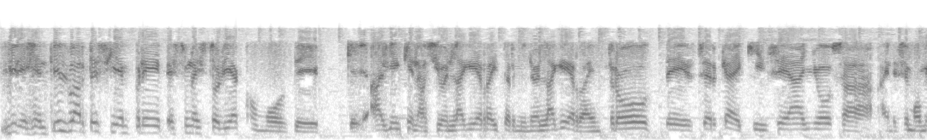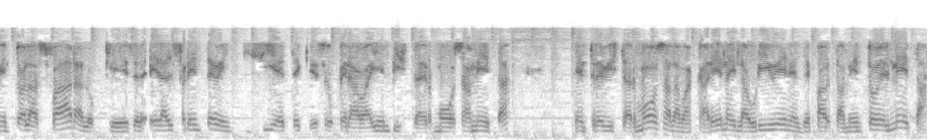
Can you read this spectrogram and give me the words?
Mire, Gentil Duarte siempre es una historia como de que alguien que nació en la guerra y terminó en la guerra. Entró de cerca de 15 años a, en ese momento a las FARC, a lo que era el Frente 27, que se operaba ahí en Vista Hermosa, Meta, entre Vista Hermosa, La Macarena y La Uribe en el departamento del Meta.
